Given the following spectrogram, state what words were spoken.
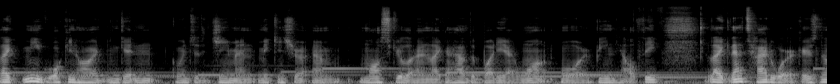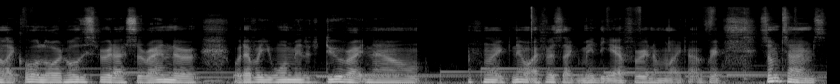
Like me working hard and getting going to the gym and making sure i'm muscular and like i have the body i want or being healthy like that's hard work. It's not like oh lord holy spirit i surrender. Whatever you want me to do right now like no i first like made the effort and i'm like great sometimes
